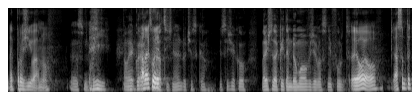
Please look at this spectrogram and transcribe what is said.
neprožívám, no. jasně. Ale jako Ale rád jako se vracíš, ne, do Česka. Že jsi jako, bereš to takový ten domov, že vlastně furt... Jo, jo, já jsem teď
